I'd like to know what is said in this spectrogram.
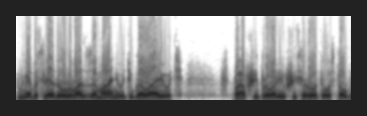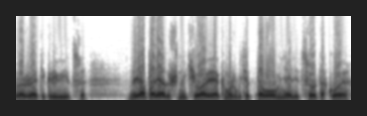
мне бы следовало вас заманивать, уговаривать». Впавший, провалившийся рот его стал дрожать и кривиться. «Но я порядочный человек, может быть, от того у меня лицо такое.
